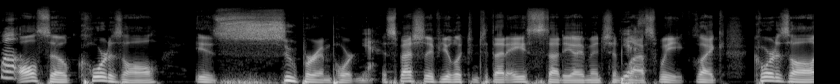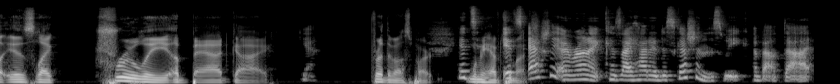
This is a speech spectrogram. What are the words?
Well, Also, cortisol is super important, Yeah. especially if you looked into that ACE study I mentioned Yes. last week. Like, cortisol is like truly a bad guy. Yeah. For the most part. It's, when we have too it's much. actually ironic because I had a discussion this week about that.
